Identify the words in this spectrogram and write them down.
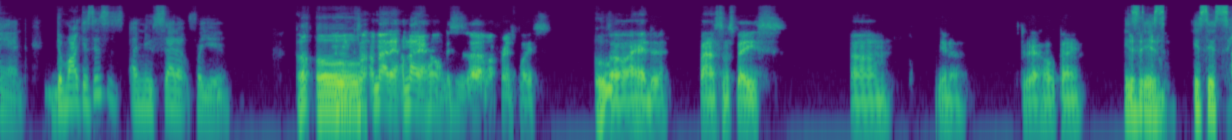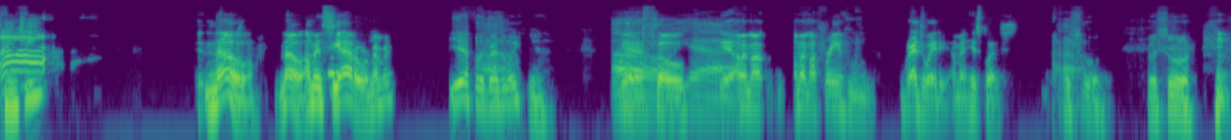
And D'Marcus, this is a new setup for you. Uh oh. 'cause I'm not at I'm not at home. This is uh, my friend's place, so I had to find some space. Um, you know, do that whole thing. Is, Is this is- is this hingy? No, no, I'm in Seattle. Remember? Yeah, for the Ah. graduation. Yeah, Oh, so, yeah, Yeah, I'm at my I'm at my friend who graduated. I'm at his place. For Oh. sure. For sure. Why do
